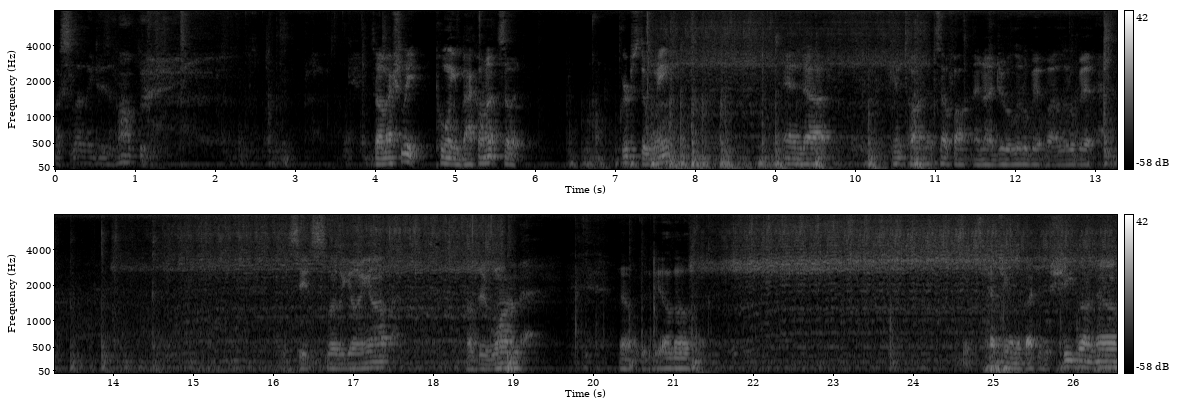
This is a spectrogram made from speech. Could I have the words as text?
I'll slowly do them up. So I'm actually pulling back on it so it grips the wing and uh, can tighten itself up and I do a little bit by a little bit. You see it's slowly going up. I'll do one, then I'll do the other. So it's catching on the back of the sheet right now.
